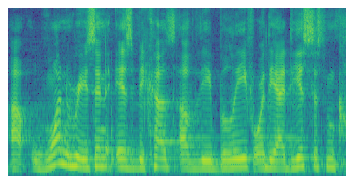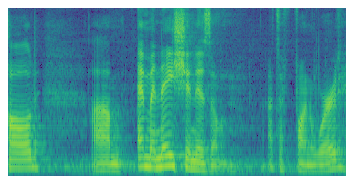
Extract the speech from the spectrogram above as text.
Uh, one reason is because of the belief or the idea system called um, emanationism. That's a fun word.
